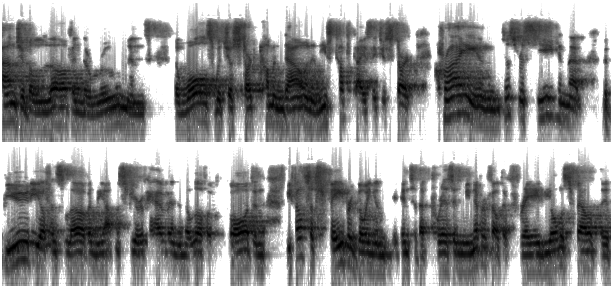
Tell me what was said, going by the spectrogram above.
tangible love in the room, and the walls would just start coming down. And these tough guys, they just start crying and just receiving that the beauty of his love and the atmosphere of heaven and the love of God. And we felt such favor going in, into that prison. We never felt afraid. We always felt that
